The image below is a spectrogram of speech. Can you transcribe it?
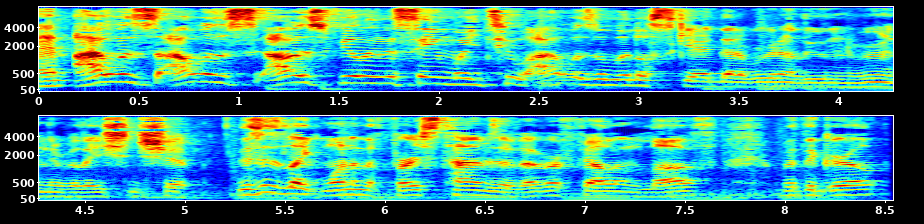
And i was i was i was feeling the same way too. I was a little scared that we're gonna ruin the relationship. This is like one of the first times i've ever fell in love with a girl.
